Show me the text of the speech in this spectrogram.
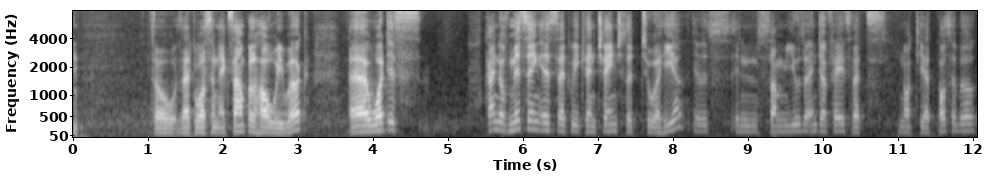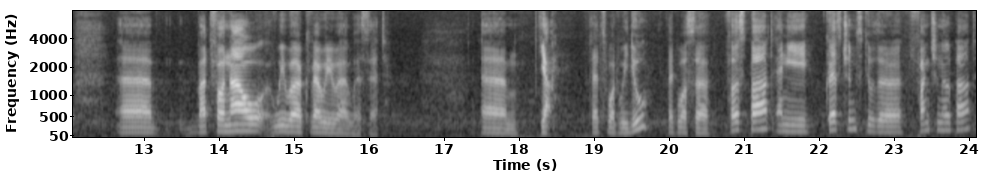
so that was an example how we work. Uh, what is kind of missing is that we can change the tour here. It's in some user interface that's not yet possible. Uh, but for now, we work very well with that. Um, yeah, that's what we do. That was the first part. Any questions to the functional part?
